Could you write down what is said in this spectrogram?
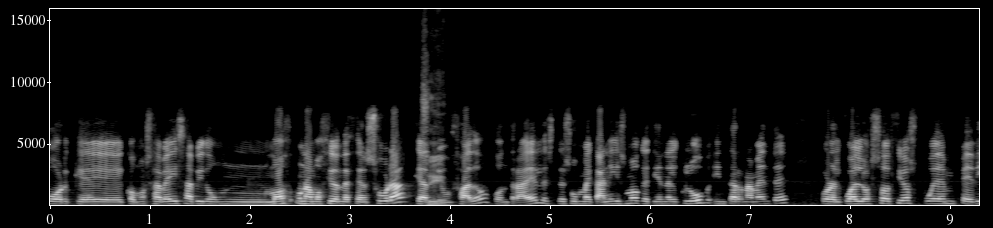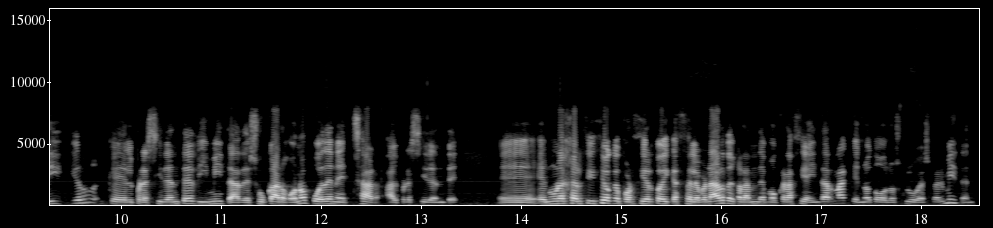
Porque, como sabéis, ha habido una moción de censura que ha triunfado contra él. Este es un mecanismo que tiene el club internamente por el cual los socios pueden pedir que el presidente dimita de su cargo, ¿no? Pueden echar al presidente. Eh, en un ejercicio que, por cierto, hay que celebrar de gran democracia interna que no todos los clubes permiten.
